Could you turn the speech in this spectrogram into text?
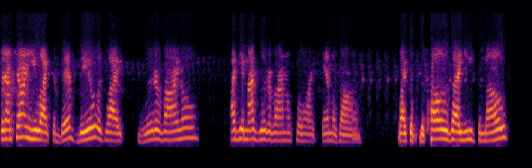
but I'm telling you, like the best deal is like glitter vinyl. I get my glitter vinyl from like Amazon. Like the, the colors I use the most,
